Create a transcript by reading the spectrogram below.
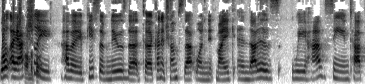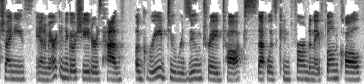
Well, I actually have a piece of news that uh, kind of trumps that one, Mike, and that is we have seen top Chinese and American negotiators have agreed to resume trade talks. That was confirmed in a phone call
